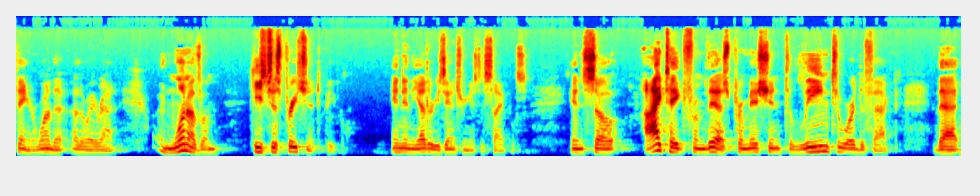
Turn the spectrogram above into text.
thing, or one of the other way around. In one of them, he's just preaching it to people. And in the other, he's answering his disciples. And so I take from this permission to lean toward the fact that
